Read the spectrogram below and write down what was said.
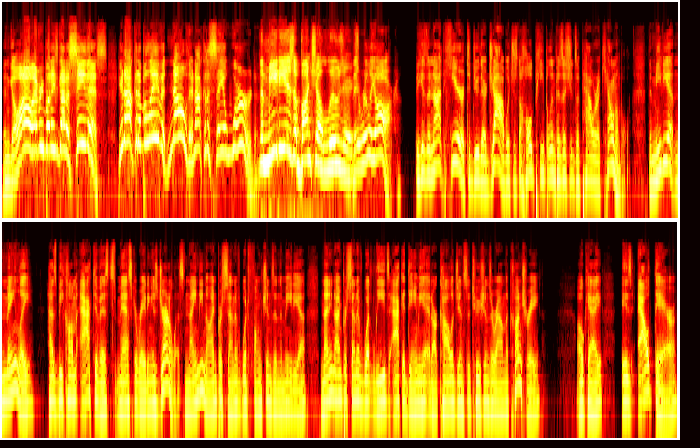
and go, oh, everybody's got to see this. You're not going to believe it. No, they're not going to say a word. The media is a bunch of losers. They really are because they're not here to do their job, which is to hold people in positions of power accountable. The media mainly has become activists masquerading as journalists. 99% of what functions in the media, 99% of what leads academia at our college institutions around the country, okay, is out there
